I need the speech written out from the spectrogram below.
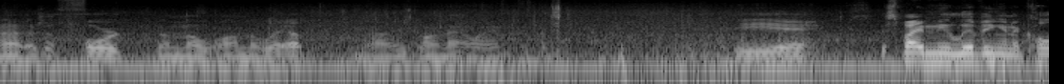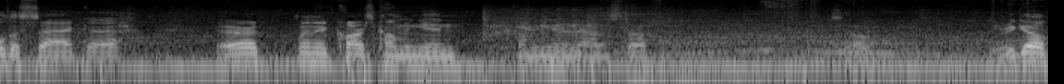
Oh, there's a Ford on the on the way up. No, he's going that way. Yeah. Despite me living in a cul-de-sac, uh, there are plenty of cars coming in, coming in and out and stuff. So, here we go.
